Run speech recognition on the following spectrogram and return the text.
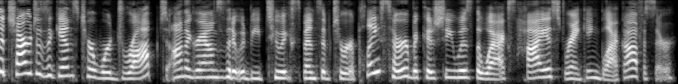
the charges against her were dropped on the grounds that it would be too expensive to replace her because she was the WAC's highest ranking black officer.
